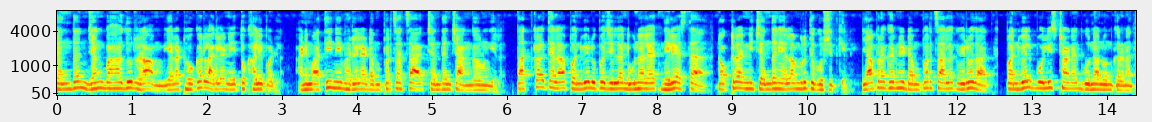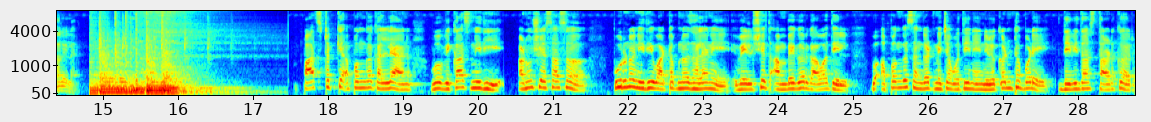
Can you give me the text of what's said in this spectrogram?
चंदन जंग बहादूर राम याला ठोकर लागल्याने तो खाली पडला आणि मातीने भरलेल्या डंपरचा चाक चंदनच्या अंगावरून गेला. तात्काळ त्याला पनवेल उपजिल्हा रुग्णालयात नेले असता डॉक्टरांनी चंदन याला मृत घोषित केले. या प्रकरणी डंपर चालक विरोधात पनवेल पोलीस ठाण्यात गुन्हा नोंद करण्यात आलेला आहे. पाच टक्के अपंग कल्याण व विकास निधी अनुशेषासह पूर्ण निधी वाटप न झाल्याने वेलशेत आंबेगर गावातील व अपंग संघटनेच्या वतीने निळकंठ बडे देविदास ताडकर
